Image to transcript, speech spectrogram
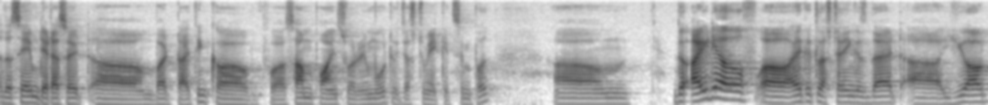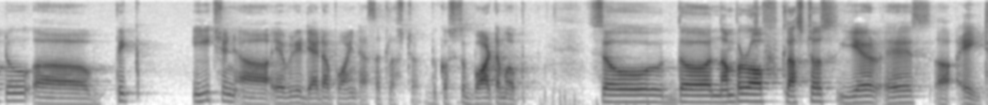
the same data set, um, but I think uh, for some points were removed just to make it simple. Um, the idea of uh, clustering is that uh, you have to pick each and uh, every data point as a cluster because it is a bottom up. So, the number of clusters here is uh, 8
